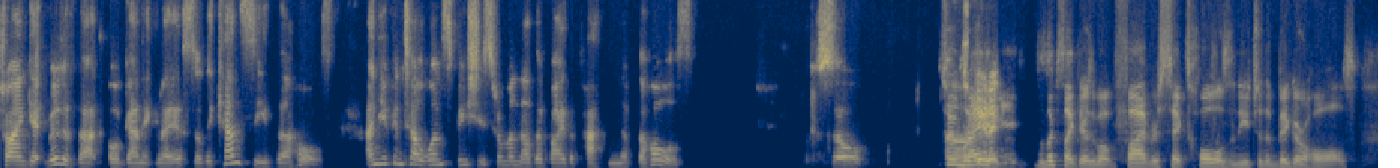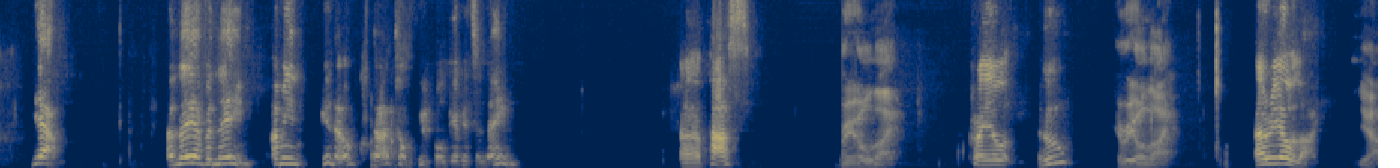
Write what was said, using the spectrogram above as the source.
try and get rid of that organic layer so they can see the holes. And you can tell one species from another by the pattern of the holes. So, so um, right, it looks like there's about five or six holes in each of the bigger holes. Yeah. And they have a name. I mean, you know, diatom people give it a name. Uh, pass. Craoli. Craol. Who? Areoli. Areoli. Yeah.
